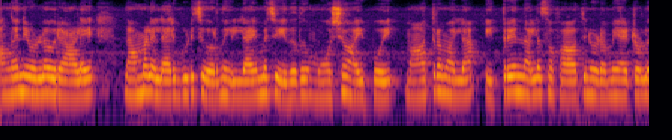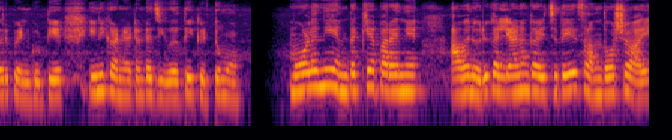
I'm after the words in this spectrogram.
അങ്ങനെയുള്ള ഒരാളെ നമ്മളെല്ലാവരും കൂടി ചേർന്ന് ഇല്ലായ്മ ചെയ്തത് മോശമായിപ്പോയി. മാത്രമല്ല ഇത്രയും നല്ല സ്വഭാവത്തിനുടമയായിട്ടുള്ള ഒരു പെൺകുട്ടിയെ ഇനി കണ്ണേട്ടന്റെ ജീവിതത്തിൽ കിട്ടുമോ? മോളെ നീ എന്തൊക്കെയാ പറയുന്നേ? അവൻ ഒരു കല്യാണം കഴിച്ചതേ സന്തോഷമായി.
